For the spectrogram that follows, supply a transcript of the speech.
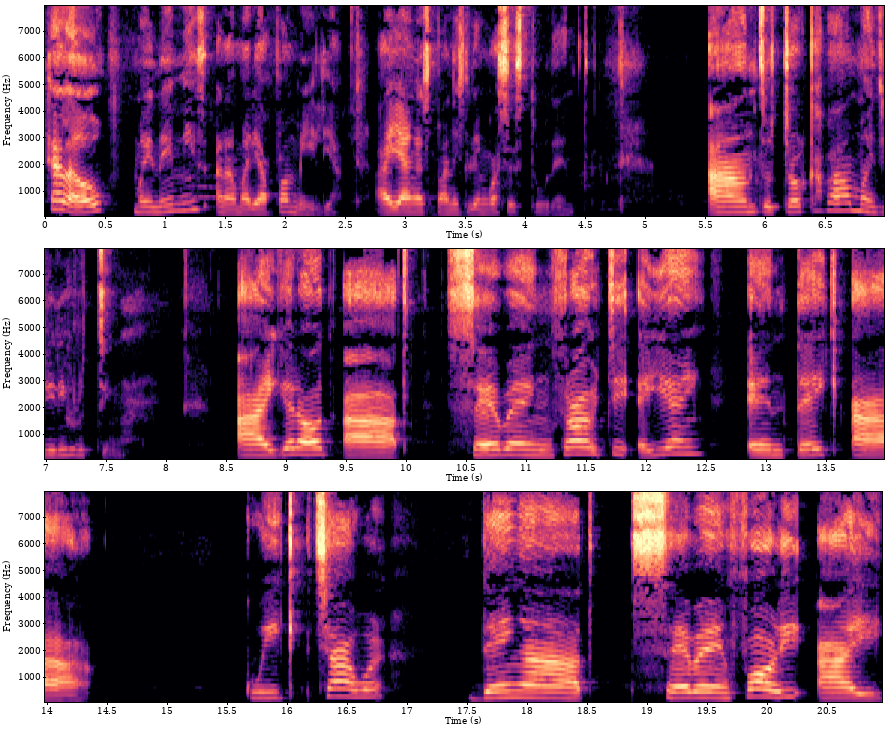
Hello, my name is Ana Maria Familia. I am a Spanish language student. And to talk about my daily routine, I get out at 7:30 a.m. and take a quick shower. Then at 7:40 I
